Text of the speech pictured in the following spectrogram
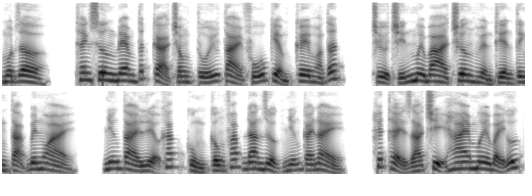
Một giờ, Thanh Sương đem tất cả trong túi tài phú kiểm kê hoàn tất, trừ 93 chương huyền thiên tinh tạp bên ngoài, những tài liệu khác cùng công pháp đan dược những cái này, hết thể giá trị 27 ức.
